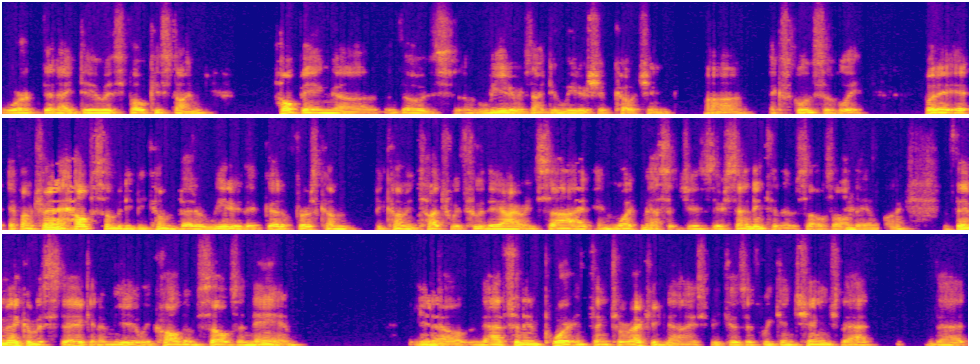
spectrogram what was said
work that I do is focused on helping uh, those leaders. I do leadership coaching uh, exclusively. But if I'm trying to help somebody become a better leader, they've got to first come become in touch with who they are inside and what messages they're sending to themselves all mm-hmm. day long. If they make a mistake and immediately call themselves a name, you know, that's an important thing to recognize because if we can change that that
